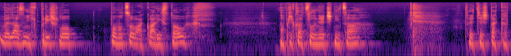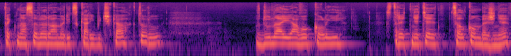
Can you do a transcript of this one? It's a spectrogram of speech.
veľa z nich prišlo pomocou akvaristov. Napríklad slnečnica. To je tiež taká pekná severoamerická rybička, ktorú v Dunaji a v okolí stretnete celkom bežne.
